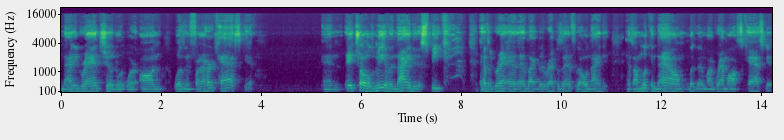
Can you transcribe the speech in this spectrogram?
Ninety grandchildren were on was in front of her casket, and they chose me of the ninety to speak as a grand as, as like the representative for the whole ninety. And so I'm looking down, looking at my grandma's casket,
